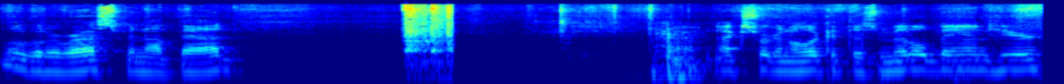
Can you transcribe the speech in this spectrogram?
little bit of rust, but not bad. next we're going to look at this middle band here.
